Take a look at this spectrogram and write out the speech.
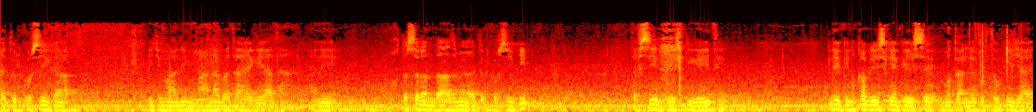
آیت الکرسی کا اجمالی معنی بتایا گیا تھا یعنی مختصر انداز میں آیت الکرسی کی تفسیر پیش کی گئی تھی، لیکن قبل اس کے کہ اس سے متعلق گفتگو کی جائے۔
